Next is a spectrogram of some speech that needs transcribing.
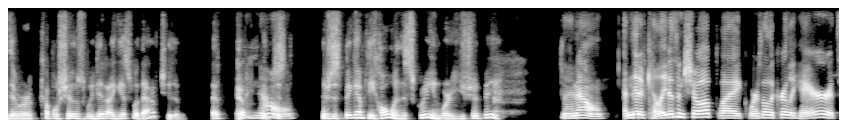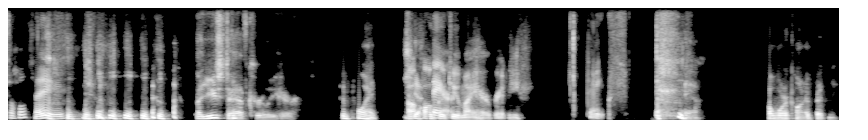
there were a couple shows we did, I guess, without you. That, I know. Just, there's this big empty hole in the screen where you should be. I know. And then if Kelly doesn't show up, like, where's all the curly hair? It's a whole thing. I used to have curly hair. Good point. I'll. I'll go do my hair, Brittany. Thanks. yeah. I'll work on it, Brittany.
